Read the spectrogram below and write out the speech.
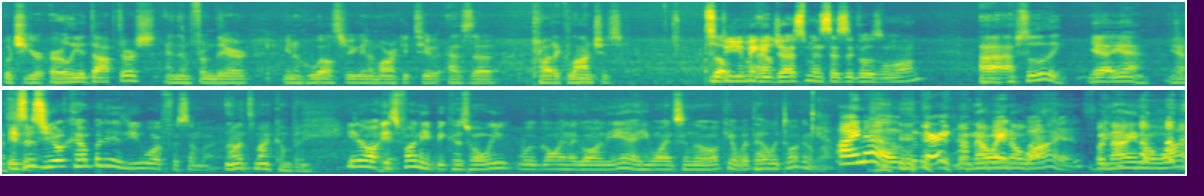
which are your early adopters, and then from there, you know, who else are you going to market to as the product launches. So do you make I- adjustments as it goes along? Uh, absolutely, yeah, yeah, yeah. Is so- this your company or do you work for somebody? No, it's my company. You know, it's funny because when we were going to go on the air, he wants to know, okay, what the hell are we talking about? I know. Very complicated But now I know why. questions. But now I know why.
